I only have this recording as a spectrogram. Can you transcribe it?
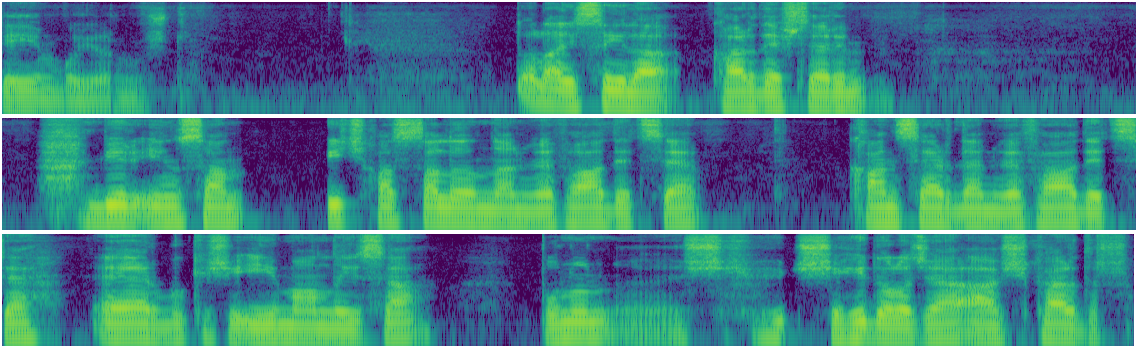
Deyin buyurmuştu. Dolayısıyla kardeşlerim bir insan iç hastalığından vefat etse, kanserden vefat etse, eğer bu kişi imanlıysa bunun şehit olacağı aşikardır.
